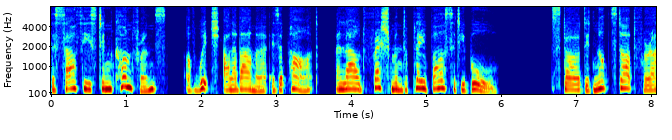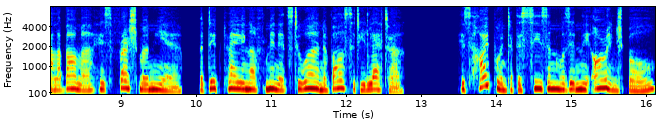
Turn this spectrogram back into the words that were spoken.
the Southeastern Conference, of which Alabama is a part, allowed freshmen to play varsity ball. Starr did not start for Alabama his freshman year, but did play enough minutes to earn a varsity letter. His high point of the season was in the Orange Bowl,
